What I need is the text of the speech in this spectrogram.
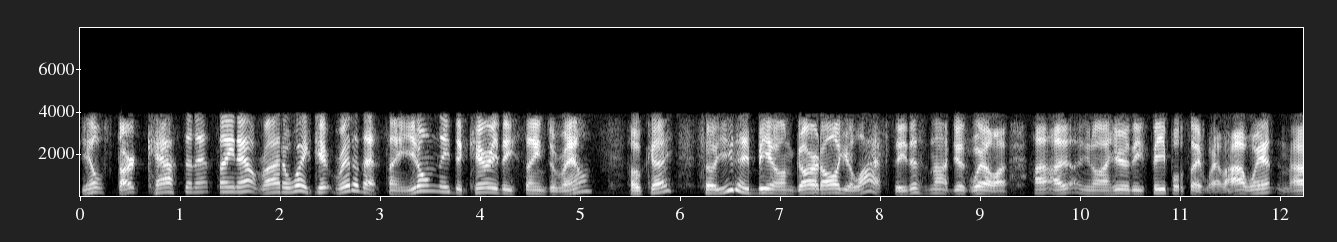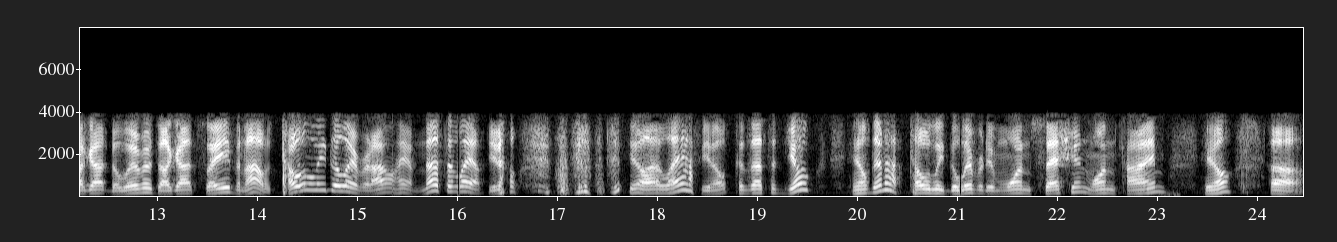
you know, start casting that thing out right away. Get rid of that thing. You don't need to carry these things around. Okay, so you need to be on guard all your life. See, this is not just well. I, I, you know, I hear these people say, "Well, I went and I got delivered, I got saved, and I was totally delivered. I don't have nothing left." You know, you know, I laugh, you know, because that's a joke. You know, they're not totally delivered in one session, one time. You know, uh,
